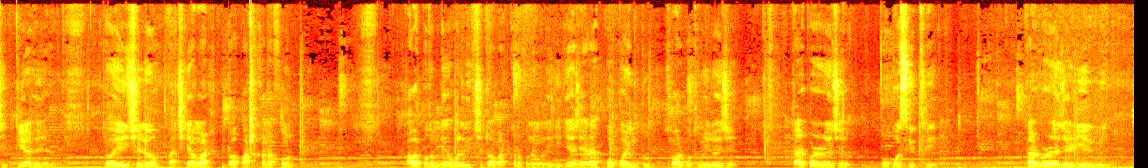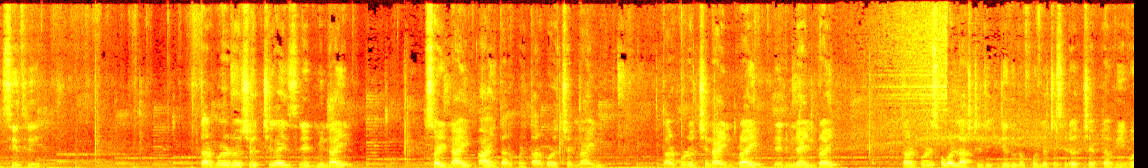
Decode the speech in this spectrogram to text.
ঠিক ক্লিয়ার হয়ে যাবে। তো এই ছিল আজকে আমার টপ আটখানা ফোন আবার প্রথম থেকে বলে দিচ্ছি টপ আটখানা ফোনের মধ্যে কী কী আছে। একটা পোকো এম টু সবার প্রথমেই রয়েছে। তারপরে রয়েছে পোকো সি থ্রি তারপরে রয়েছে রিয়েলমি সি থ্রি তারপরে রয়েছে হচ্ছে guys Redmi nine sorry nine I তারপরে তারপরে হচ্ছে নাইন তারপরে হচ্ছে nine prime Redmi nine prime তারপরে সবার লাস্টে যে দুটো ফোন যাচ্ছে সেটা হচ্ছে একটা ভিভো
